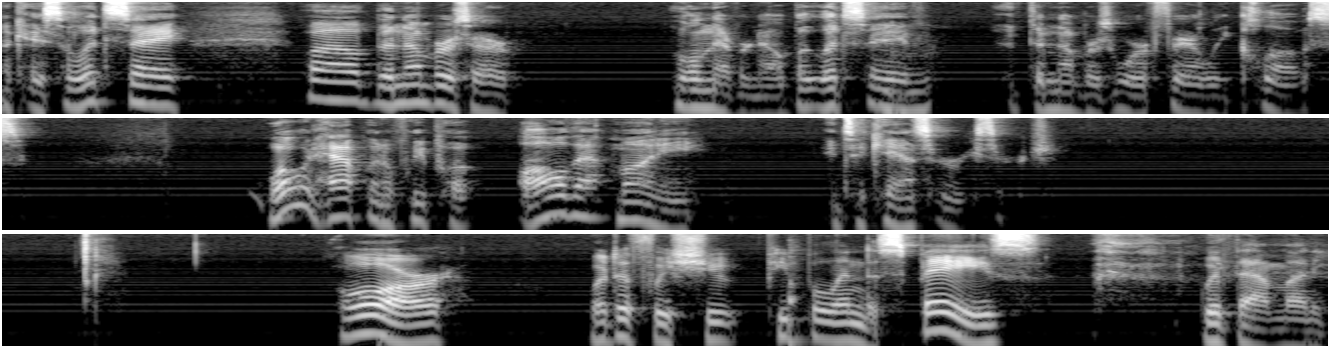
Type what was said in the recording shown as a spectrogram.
Okay, so let's say, well, the numbers are, we'll never know, but let's say if, if the numbers were fairly close. What would happen if we put all that money into cancer research? or What if we shoot people into space with that money?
